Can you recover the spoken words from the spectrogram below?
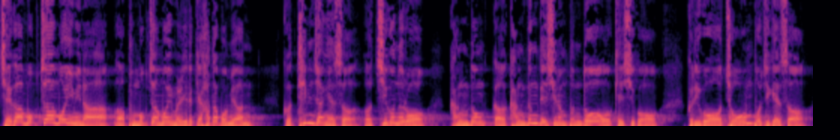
제가 목자 모임이나 어, 부목자 모임을 이렇게 하다 보면 그 팀장에서 어, 직원으로 강동, 어, 강등되시는 분도 계시고 그리고 좋은 보직에서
